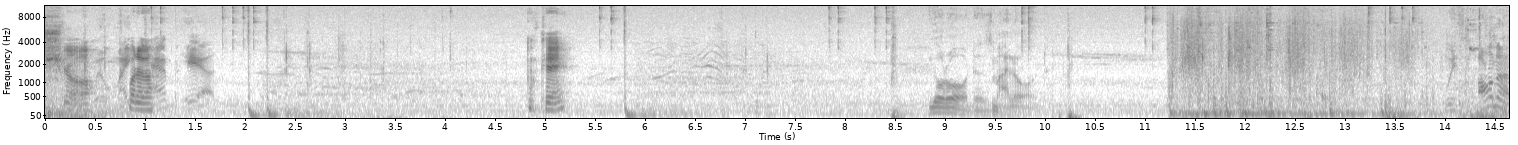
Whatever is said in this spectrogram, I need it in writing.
Sure. We'll Whatever. Okay. Your orders, my lord. With honor.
